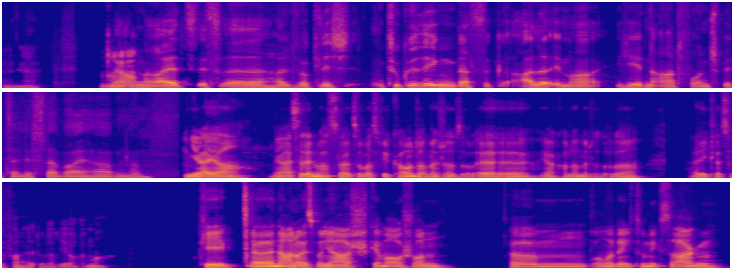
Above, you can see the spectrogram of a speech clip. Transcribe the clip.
ja. Der Ja. Anreiz ist äh, halt wirklich zu gering, dass alle immer jeden Art von Spezialist dabei haben. Ne? Ja, ja. Ja, es sei denn, du hast halt sowas wie Countermeasures oder, äh, ja, Countermeasures oder Highly Classified oder wie auch immer. Okay, äh, Nano-Espionage kennen wir auch schon. Ähm, brauchen wir, denke ich, zu nichts sagen.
